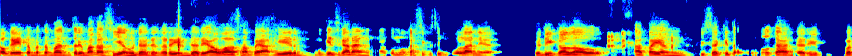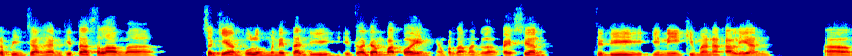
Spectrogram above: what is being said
Oke teman-teman, terima kasih yang udah dengerin dari awal sampai akhir. Mungkin sekarang aku mau kasih kesimpulan ya. Jadi kalau apa yang bisa kita kumpulkan dari perbincangan kita selama sekian puluh menit tadi, itu ada empat poin. Yang pertama adalah passion. Jadi ini gimana kalian uh,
